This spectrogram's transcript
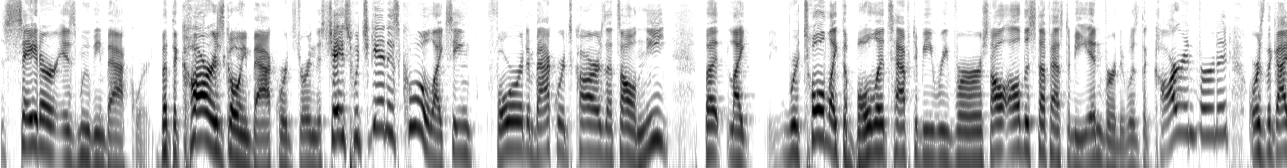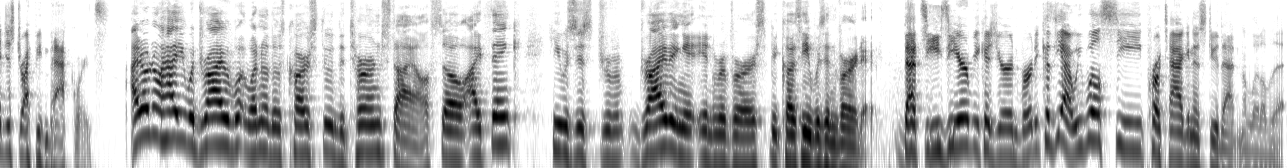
Sator is moving backward. But the car is going backwards during this chase, which again is cool. Like seeing forward and backwards cars, that's all neat. But, like, we're told, like, the bullets have to be reversed. All, all this stuff has to be inverted. Was the car inverted, or is the guy just driving backwards? I don't know how you would drive one of those cars through the turnstile. So I think he was just dr- driving it in reverse because he was inverted. That's easier because you're inverted. Because, yeah, we will see protagonists do that in a little bit.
